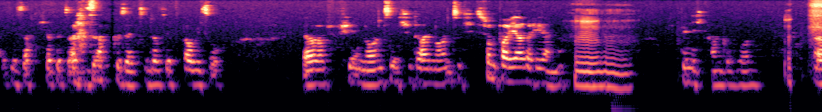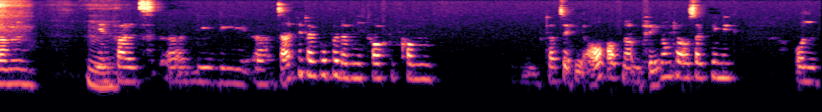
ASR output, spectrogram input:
als ich sagte, ich habe jetzt alles abgesetzt und das jetzt, glaube ich, so ja, 94, 93, ist schon ein paar Jahre her. Ne? Mhm. Bin ich krank geworden. ähm, mhm. Jedenfalls äh, die, die äh, Zartbittergruppe, da bin ich drauf gekommen, tatsächlich auch auf einer Empfehlung der Außerklinik. Und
